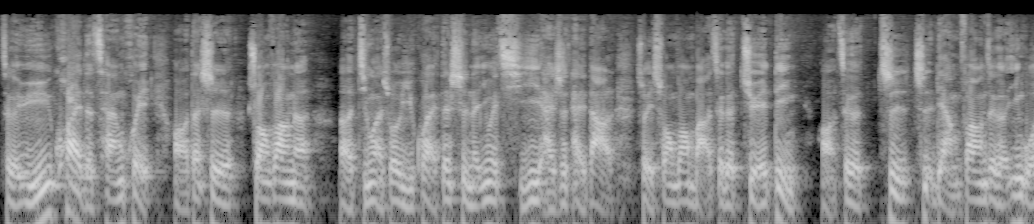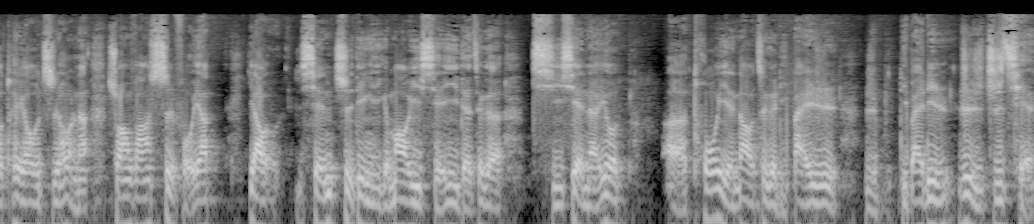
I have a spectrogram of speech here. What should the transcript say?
这个愉快的参会啊。但是双方呢，呃，尽管说愉快，但是呢，因为歧义还是太大了，所以双方把这个决定啊，这个制制两方这个英国退欧之后呢，双方是否要。要先制定一个贸易协议的这个期限呢，又呃拖延到这个礼拜日日礼拜日日之前。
